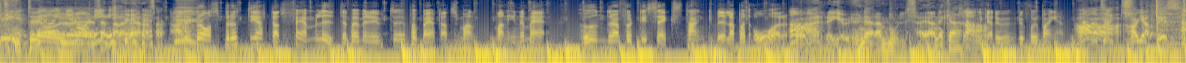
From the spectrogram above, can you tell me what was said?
vet- ju inte vi har ingen eh, aning. sätta den där alltså. Ja, det är bra sprutt i hjärtat. Fem liter per minut eh, pumpar hjärtat. Så man, man hinner med 146 tankbilar på ett år. Åh, herregud. Du är nära en bullseye, Annika. Så Annika, du, du får ju poäng här. Ja, tack. Ja, grattis. Ja,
